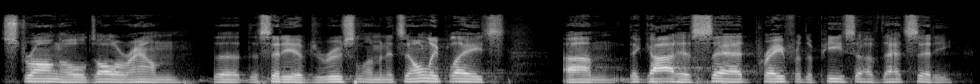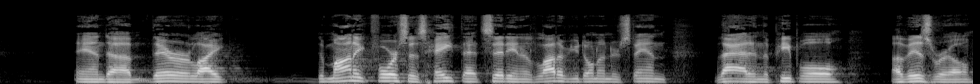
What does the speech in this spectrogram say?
strongholds all around the the city of Jerusalem, and it's the only place um, that God has said, "Pray for the peace of that city." And uh, there are like demonic forces hate that city, and a lot of you don't understand that in the people of Israel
